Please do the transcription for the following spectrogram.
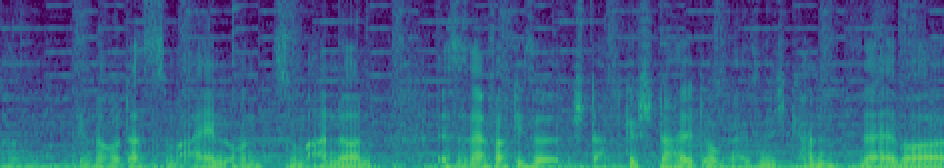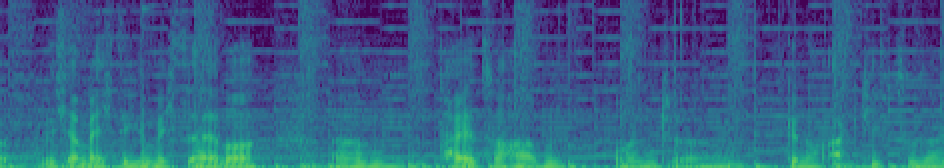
Ähm, genau das zum einen und zum anderen es ist einfach diese Stadtgestaltung. Also ich kann selber, ich ermächtige mich selber, ähm, teilzuhaben und ähm, genau aktiv zu sein.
